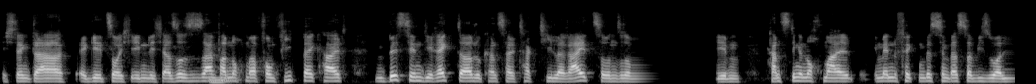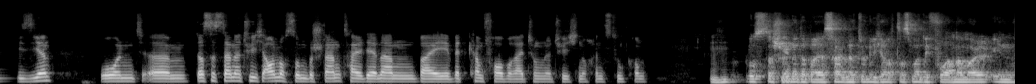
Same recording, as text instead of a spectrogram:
ich denke, da ergeht es euch ähnlich. Also es ist einfach mhm. nochmal vom Feedback halt ein bisschen direkter. Du kannst halt taktile Reize und so geben, kannst Dinge nochmal im Endeffekt ein bisschen besser visualisieren. Und ähm, das ist dann natürlich auch noch so ein Bestandteil, der dann bei Wettkampfvorbereitungen natürlich noch hinzukommt. Mhm. Plus das Schöne dabei ist halt natürlich auch, dass man die Form einmal in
